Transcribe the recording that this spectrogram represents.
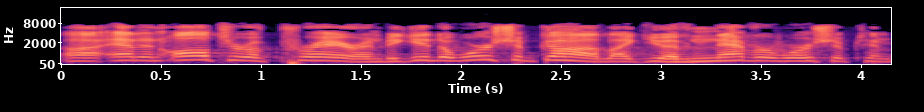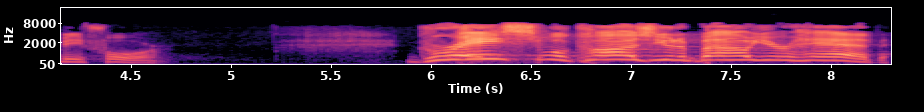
uh, at an altar of prayer and begin to worship God like you have never worshiped Him before. Grace will cause you to bow your head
